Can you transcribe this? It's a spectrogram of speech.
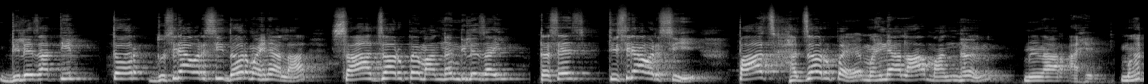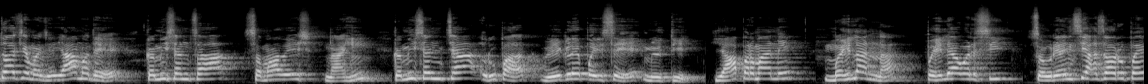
दिले जातील. तर दुसऱ्या वर्षी दर महिन्याला सहा हजार रुपये मानधन दिले जाईल. तसेच तिसऱ्या वर्षी पाच हजार रुपये महिन्याला मानधन मिळणार आहे. महत्त्वाचे म्हणजे यामध्ये कमिशनचा समावेश नाही. कमिशनच्या रूपात वेगळे पैसे मिळतील. याप्रमाणे महिलांना पहिल्या वर्षी चौऱ्याऐंशी हजार रुपये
